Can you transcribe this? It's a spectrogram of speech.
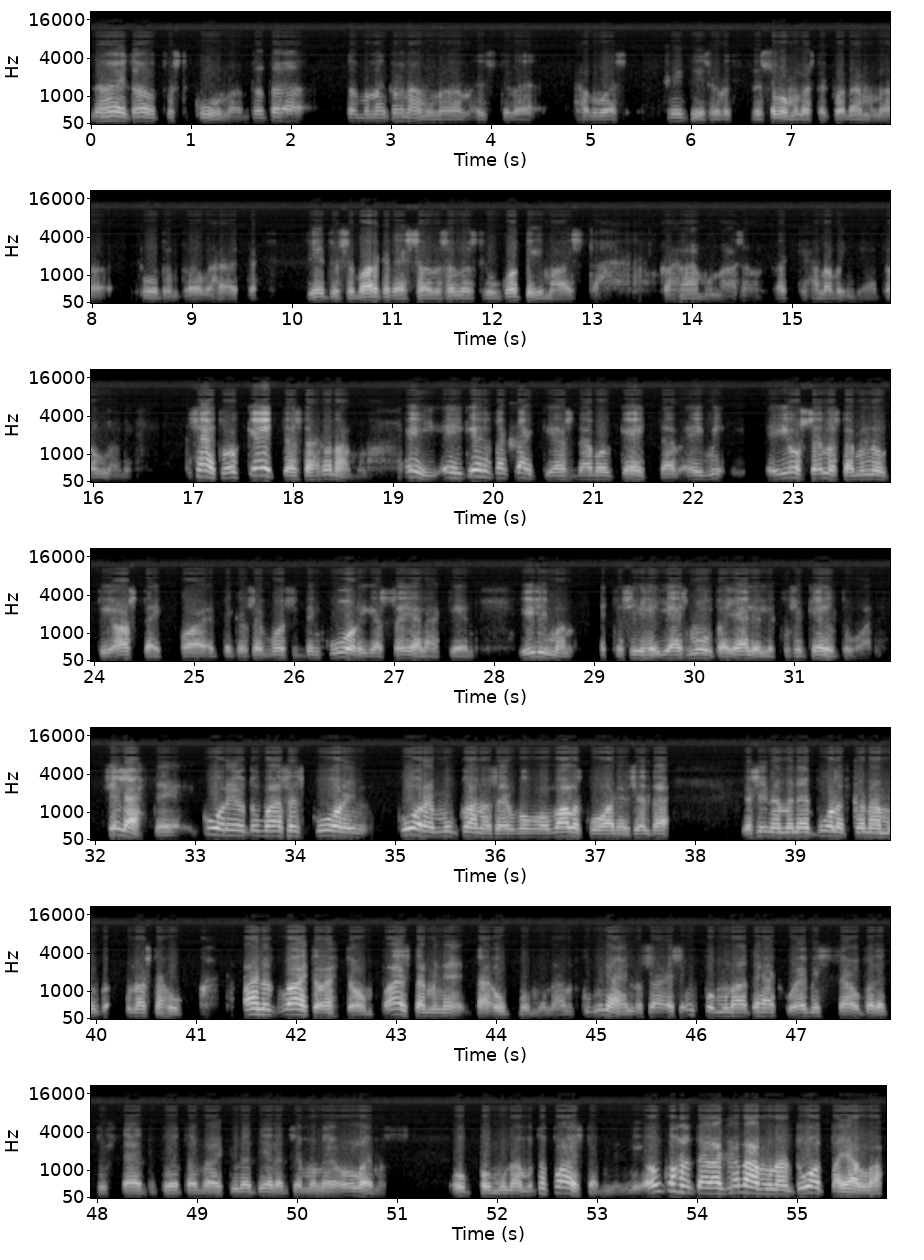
No hei, toivottavasti kuullaan. Tota, tuommoinen kananmunan ystävä haluaisi kritisoida suomalaista kananmunaa tuotantoa vähän, että tietyissä marketeissa on sellaista kuin kotimaista kananmunaa, se on kaikki halvinta ja tolleen, niin sä et voi keittää sitä kananmunaa. Ei, ei kerta kaikkiaan sitä voi keittää. Ei, ei ole sellaista minuuttia asteikkoa, että se voi sitten kuoria sen jälkeen ilman, että siihen jäisi muuta jäljelle kuin se keltuainen. Se lähtee kuoriutumaan se kuorin, kuoren mukana se koko valkuainen sieltä ja sinne menee puolet kananmunasta hukkaan. Ainut vaihtoehto on paistaminen tai uppomunaa, mutta kun minä en osaa edes uppomunaa tehdä, kun ei missään opetettu sitä, että tuota, vai kyllä tiedän, että semmoinen on olemassa uppomuna, mutta paistaminen. Niin onkohan täällä kananmunan tuottajalla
